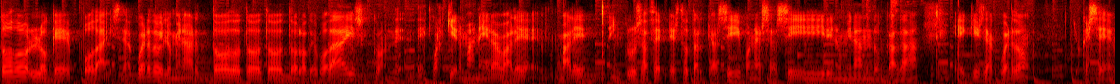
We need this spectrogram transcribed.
todo lo que podáis, ¿de acuerdo? Iluminar todo, todo, todo, todo lo que podáis, con, de, cualquier manera, ¿vale? Vale, incluso hacer esto tal que así, ponerse así ir iluminando cada X, ¿de acuerdo? Yo que sé,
